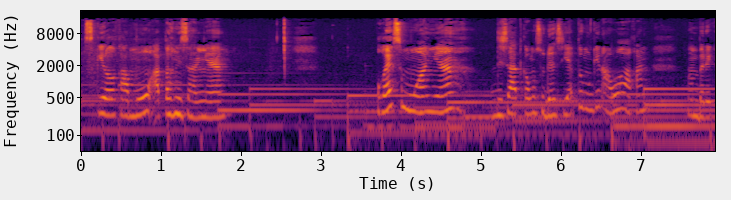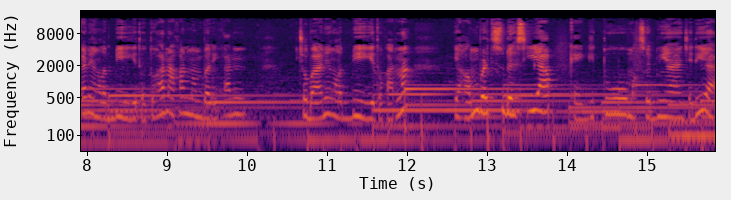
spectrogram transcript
skill kamu atau misalnya pokoknya semuanya di saat kamu sudah siap tuh mungkin Allah akan memberikan yang lebih gitu. Tuhan akan memberikan cobaan yang lebih gitu. Karena ya kamu berarti sudah siap kayak gitu maksudnya. Jadi ya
